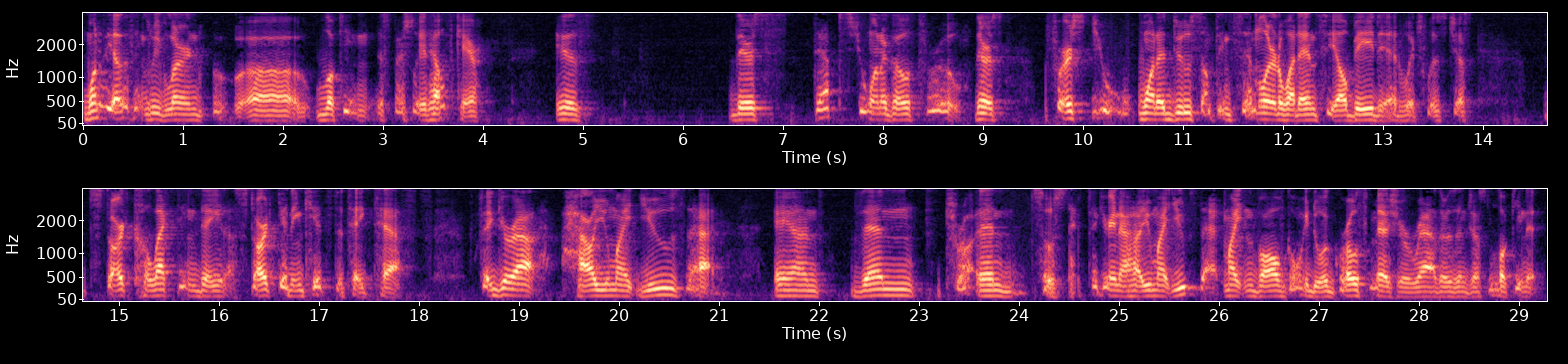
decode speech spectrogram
one of the other things we've learned uh, looking especially at healthcare is there's steps you want to go through. There's first you want to do something similar to what NCLB did, which was just start collecting data, start getting kids to take tests, figure out how you might use that, and then try. And so, figuring out how you might use that might involve going to a growth measure rather than just looking at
